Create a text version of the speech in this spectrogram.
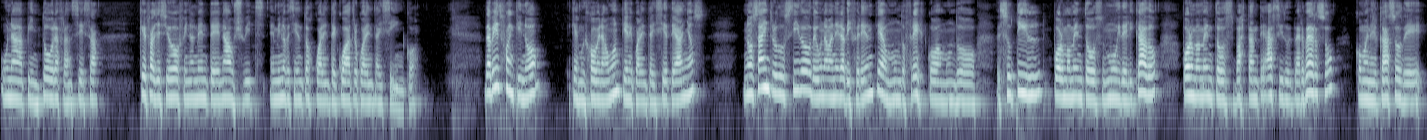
una pintora francesa que falleció finalmente en Auschwitz en 1944-45. David Fuenquinó, que es muy joven aún, tiene 47 años, nos ha introducido de una manera diferente a un mundo fresco, a un mundo sutil, por momentos muy delicado, por momentos bastante ácido y perverso, como en el caso de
